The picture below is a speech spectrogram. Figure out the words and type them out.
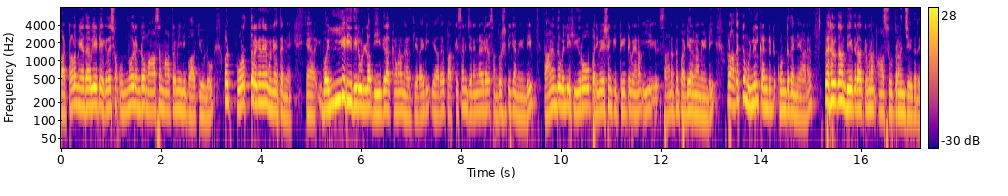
പട്ടാള മേധാവിയായിട്ട് ഏകദേശം ഒന്നോ രണ്ടോ മാസം മാത്രമേ ഇനി ബാക്കിയുള്ളൂ. അപ്പോൾ പുറത്തിറങ്ങുന്നതിന് മുന്നേ തന്നെ വലിയ രീതിയിലുള്ള ഭീകരാക്രമണം നടത്തി അതായത് അതായത് പാകിസ്ഥാൻ ജനങ്ങളുടെ സന്തോഷിപ്പിക്കാൻ വേണ്ടി താനെന്ത് വലിയ ഹീറോ പരിവേഷം കിട്ടിയിട്ട് വേണം ഈ സ്ഥാനത്ത് പടിയിറങ്ങാൻ വേണ്ടി. അപ്പോൾ അതൊക്കെ മുന്നിൽ കണ്ടിട്ട് കൊണ്ട് തന്നെയാണ് പെഹൽഗാം ഭീകരാക്രമണം ആസൂത്രണം ചെയ്തത്.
